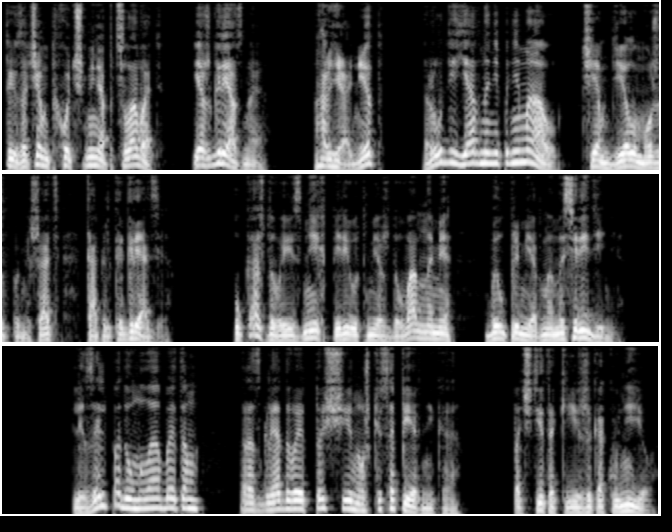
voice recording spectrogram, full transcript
«Ты зачем ты хочешь меня поцеловать? Я ж грязная». «А я нет». Руди явно не понимал, чем делу может помешать капелька грязи. У каждого из них период между ваннами был примерно на середине. Лизель подумала об этом, разглядывая тощие ножки соперника, почти такие же, как у нее.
